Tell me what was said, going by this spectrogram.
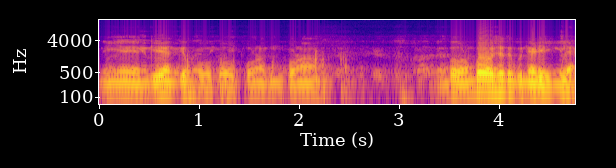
நீங்கள் எங்கேயோ எங்கேயோ போ போ போனோம்னு போனால் ரொம்ப ரொம்ப வருஷத்துக்கு பின்னாடி இருக்கீங்களே.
